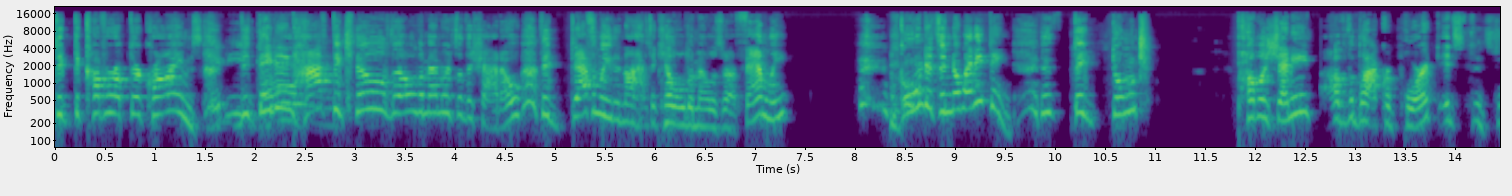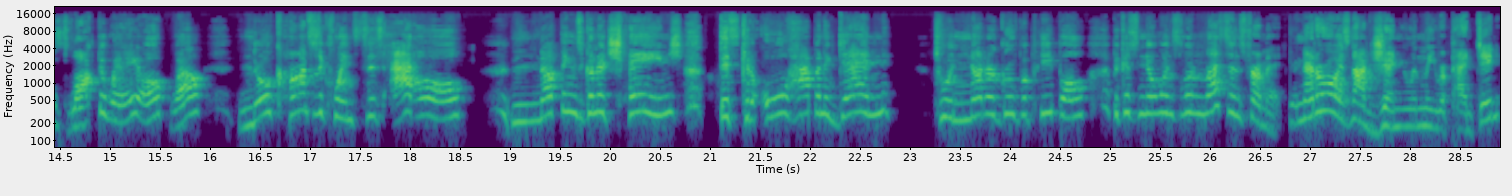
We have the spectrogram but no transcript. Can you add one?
To, to cover up their crimes. Maybe They, they didn't have to kill the, all the members of the Shadow. They definitely did not have to kill all the members of their family. Gon doesn't know anything. They don't publish any of the Black Report. It's it's just locked away. Oh well, no consequences at all. Nothing's gonna change. This could all happen again to another group of people because no one's learned lessons from it. Netero has not genuinely repented.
